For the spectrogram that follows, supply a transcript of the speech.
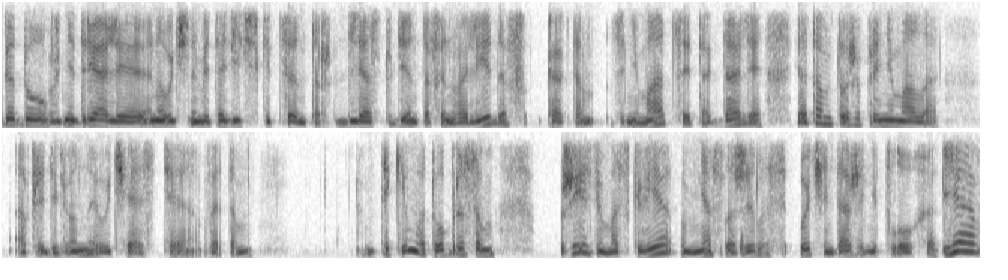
году внедряли научно-методический центр для студентов-инвалидов, как там заниматься и так далее. Я там тоже принимала определенное участие в этом. Таким вот образом жизнь в Москве у меня сложилась очень даже неплохо. Я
